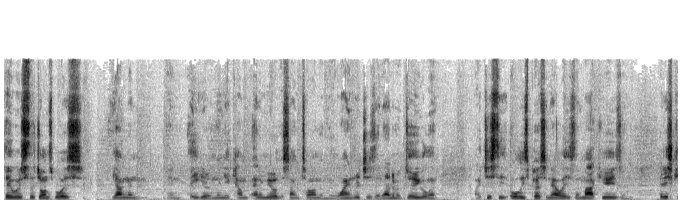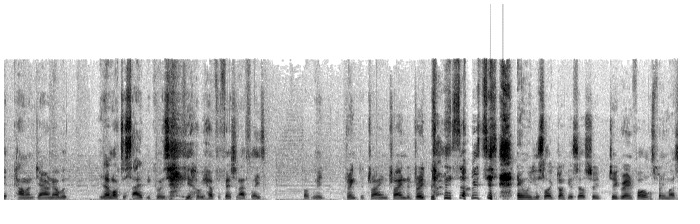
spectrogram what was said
there was the Johns boys, young and, and eager, and then you come Adam Muir at the same time, and Wayne Richards and Adam MacDougall, and like, just the, all these personalities, and Mark Hughes, and they just kept coming. Darren Albert, you don't like to say it because you know we are professional athletes, but we drink to train, train to drink. so it's just, and we just like drunk ourselves through two grand finals pretty much.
